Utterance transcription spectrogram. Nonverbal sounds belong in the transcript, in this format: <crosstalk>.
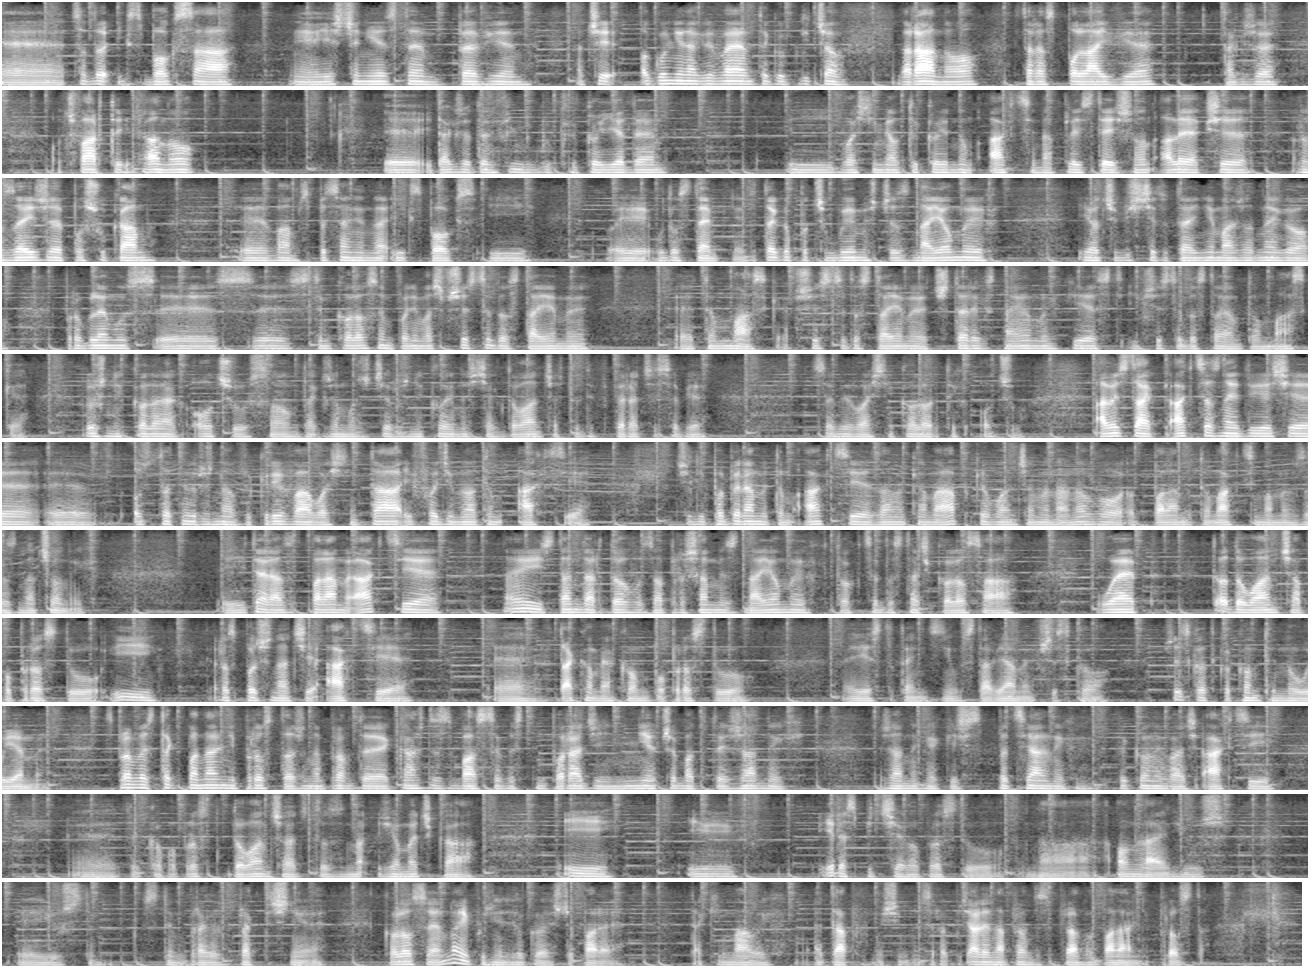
E, co do Xboxa, e, jeszcze nie jestem pewien, znaczy ogólnie nagrywałem tego glitcha rano, zaraz po live'ie, także o czwartej rano e, i także ten filmik był tylko jeden i właśnie miał tylko jedną akcję na PlayStation, ale jak się rozejrzę, poszukam y, Wam specjalnie na Xbox i y, udostępnię. Do tego potrzebujemy jeszcze znajomych i oczywiście tutaj nie ma żadnego problemu z, y, z, z tym kolosem, ponieważ wszyscy dostajemy y, tę maskę. Wszyscy dostajemy, czterech znajomych jest i wszyscy dostają tą maskę. W różnych kolorach oczu są, także możecie w różnych kolejnościach dołączać, wtedy wybieracie sobie sobie właśnie kolor tych oczu. A więc tak, akcja znajduje się, e, w- ostatnia drużyna wygrywa właśnie ta i wchodzimy na tą akcję. Czyli pobieramy tą akcję, zamykamy apkę, włączamy na nowo, odpalamy tą akcję, mamy w zaznaczonych. I teraz odpalamy akcję, no i standardowo zapraszamy znajomych, kto chce dostać kolosa web, to dołącza po prostu i rozpoczynacie akcję e, taką, jaką po prostu jest tutaj nic nie ustawiamy, wszystko, wszystko tylko kontynuujemy. Sprawa jest tak banalnie prosta, że naprawdę każdy z Was sobie z tym poradzi. Nie trzeba tutaj żadnych, żadnych jakichś specjalnych wykonywać akcji, yy, tylko po prostu dołączać do ziomeczka i, i, i respić się po prostu na online już, yy, już z tym, z tym pra- praktycznie kolosem, no i później tylko jeszcze parę takich małych etapów musimy zrobić, ale naprawdę sprawa banalnie prosta.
